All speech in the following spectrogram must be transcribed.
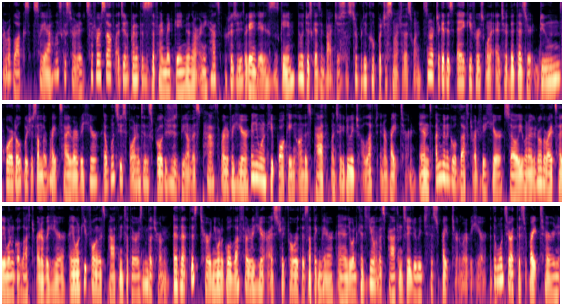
on Roblox. So yeah, let's get started. So first off, I do not that this is a fan-made game. You'll not earn any hats or accessories for getting the eggs in this game. You will just get some badges, so still pretty cool, but just not for this one. So in order to get this egg, you first want to enter the Desert Dunes portal, which is on the right side right over here. Now once you spawn into this world, you should just be on this path right over here, and you want to keep walking on this path until you do reach a left and a right turn. And I'm going to go left right over here, so you want to ignore the right side, you want to go left right over here, and you want to keep following this path until there is another turn. And then at this turn, you want to go left right over here as straightforward, there's nothing there, and you want to continue on this path until you reach this right turn right over here. And then once you're at this right turn, you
